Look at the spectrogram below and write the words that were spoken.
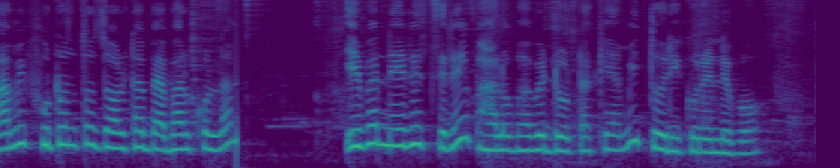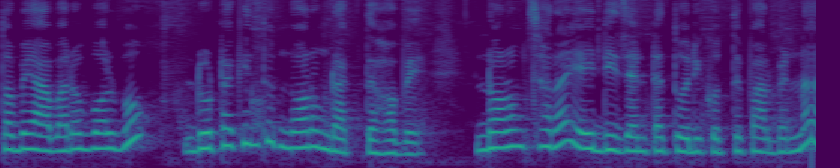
আমি ফুটন্ত জলটা ব্যবহার করলাম। এবার নেড়ে চেড়ে ভালোভাবে ডোটাকে আমি তৈরি করে নেব। তবে আবারও বলব, ডোটা কিন্তু নরম রাখতে হবে। নরম ছাড়া এই ডিজাইনটা তৈরি করতে পারবেন না,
